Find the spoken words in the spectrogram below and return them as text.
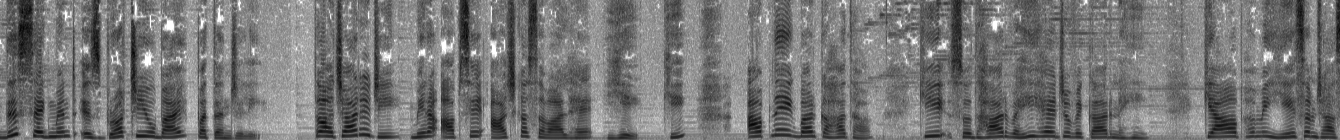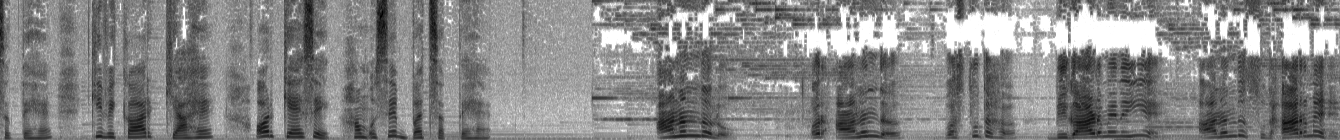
This segment is brought you by Patanjali तो आचार्य जी, मेरा आपसे आज का सवाल है ये कि आपने एक बार कहा था कि सुधार वही है जो विकार नहीं। क्या आप हमें ये समझा सकते हैं कि विकार क्या है और कैसे हम उससे बच सकते हैं? आनंद लो, और आनंद वस्तुतः बिगाड़ में नहीं है, आनंद सुधार में है।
